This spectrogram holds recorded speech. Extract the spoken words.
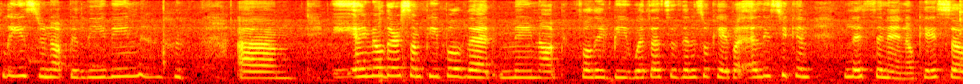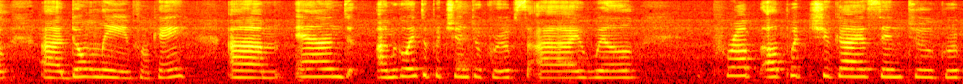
Please do not be leaving. um, I know there are some people that may not fully be with us, and then it's okay, but at least you can listen in, okay? So uh, don't leave, okay? Um, and I'm going to put you into groups. I will prob I'll put you guys into group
